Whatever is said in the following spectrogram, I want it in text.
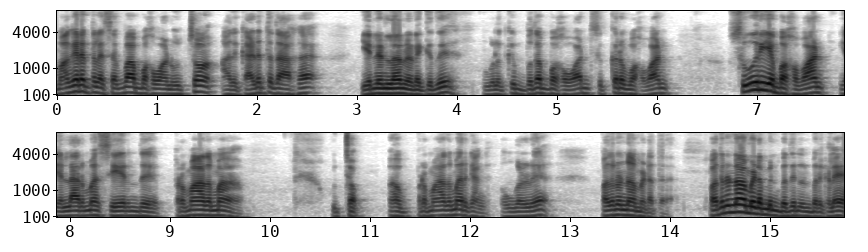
மகரத்தில் செவ்வாய் பகவான் உச்சம் அதுக்கு அடுத்ததாக என்னெல்லாம் நடக்குது? உங்களுக்கு புத பகவான் சுக்கிர பகவான் சூரிய பகவான் எல்லாருமா சேர்ந்து பிரமாதமாக உச்சம். பிரமாதமாக இருக்காங்க. உங்களுடைய பதினொன்றாம் இடத்துல. பதினொன்றாம் இடம் என்பது நண்பர்களே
